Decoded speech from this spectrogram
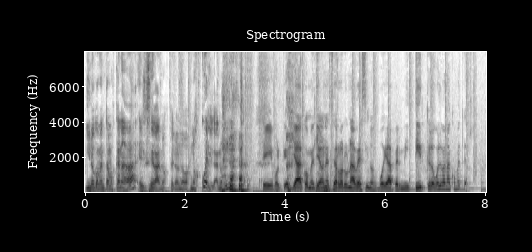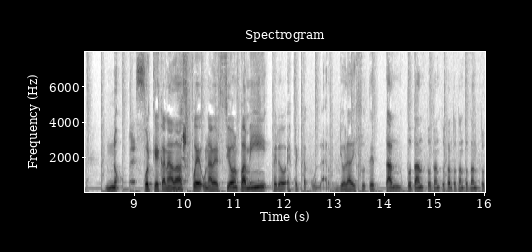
y no comentamos Canadá, el se va, nos, pero nos, nos cuelga, nos. Sí, porque ya cometieron ese error una vez y no voy a permitir que lo vuelvan a cometer. No. Porque Canadá fue una versión para mí, pero espectacular. Yo la disfruté tanto, tanto, tanto, tanto, tanto, tanto.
